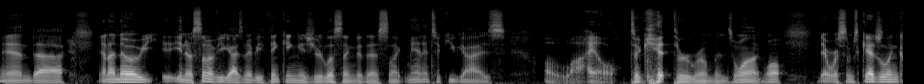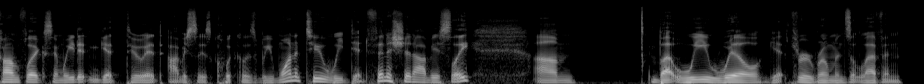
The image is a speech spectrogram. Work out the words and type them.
And uh, and I know you know some of you guys may be thinking as you're listening to this, like, man, it took you guys a while to get through Romans one. Well, there were some scheduling conflicts, and we didn't get to it obviously as quickly as we wanted to. We did finish it, obviously, um, but we will get through Romans eleven.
